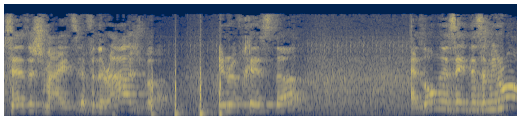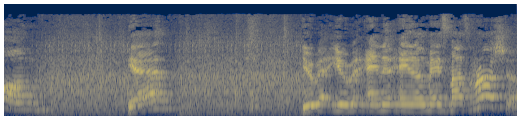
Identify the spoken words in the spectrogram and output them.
says the Shmaitzer from the Rashba in Rav Chisda, as long as they did something wrong, yeah, you're you're and and Meis Mas from Russia.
